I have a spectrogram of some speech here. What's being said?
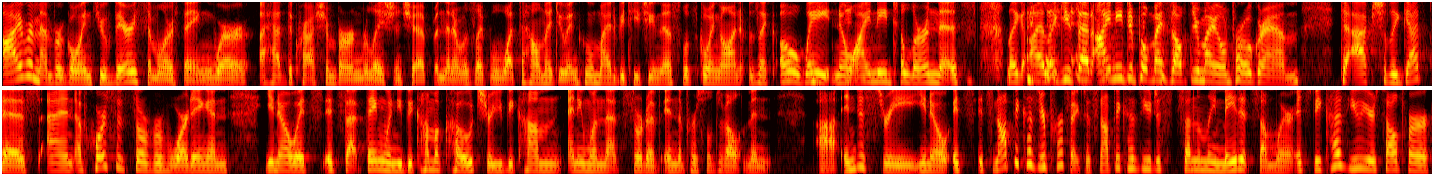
I remember going through a very similar thing where I had the crash and burn relationship. And then I was like, well, what the hell am I doing? Who am I to be teaching this? What's going on? It was like, oh, wait, no, I need to learn this. Like I, like you said, I need to put myself through my own program to actually get this. And of course it's so rewarding. And, you know, it's, it's that thing when you become a coach or you become anyone that's sort of in the personal development uh, industry, you know, it's it's not because you're perfect. It's not because you just suddenly made it somewhere. It's because you yourself are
